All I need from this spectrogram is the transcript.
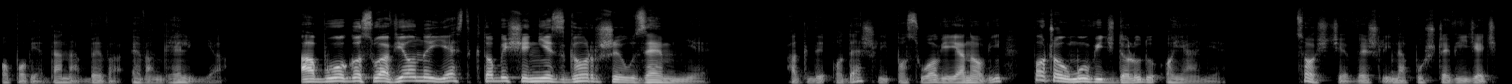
opowiadana bywa Ewangelia. A błogosławiony jest, kto by się nie zgorszył ze mnie. A gdy odeszli posłowie Janowi, począł mówić do ludu o Janie. Coście wyszli na puszczę widzieć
